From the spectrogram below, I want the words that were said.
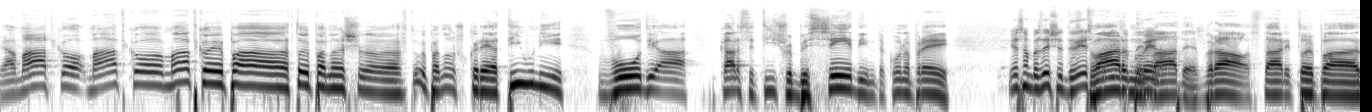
Ja, matko, matko, matko je pa, to je pa naš, eh, to je pa naš kreativni vodja, kar se tiče besed in tako naprej. Jaz sem pa zdaj še dve Stvarne povedal. vade, bravo, stari, to je pa,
